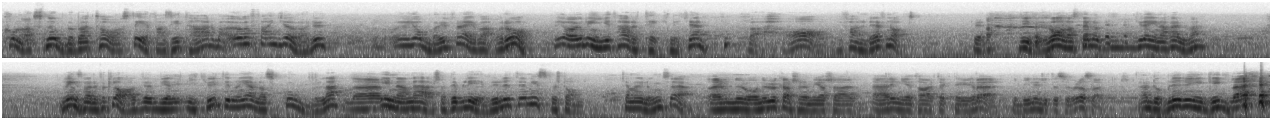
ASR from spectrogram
Kom en snubbe och började ta Stefans gitarr. Bara, "Ö, vad fan gör du? "Och Jag jobbar ju för dig. Bara, Vadå? Jag är ju din gitarrtekniker. Jaha, vad fan är det för något? Du vet, vi ju vana att ställa upp grejerna själva. Det var ingen som hade förklarat. Vi, vi gick ju inte i någon jävla skola Nej. innan det här. Så att det blev ju lite missförstånd. Kan man ju lugnt säga. Nu, och nu kanske det är mer så här, är det ingen gitarrtekniker där? Då blir ni lite sura säkert. Ja, då blir det inget gig. Nej.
